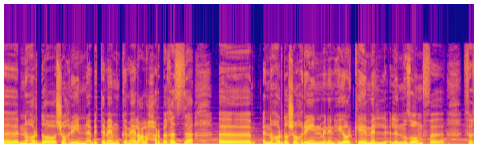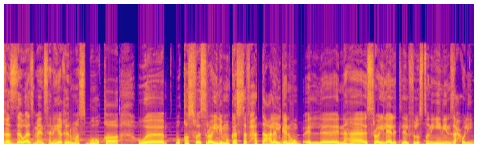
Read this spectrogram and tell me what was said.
آه النهارده شهرين بالتمام والكمال على حرب غزة. آه النهارده شهرين من انهيار كامل للنظام في في غزة وأزمة إنسانية غير مسبوقة وقصف إسرائيلي مكثف حتى على الجنوب إنها إسرائيل قالت للفلسطينيين ينزحوا ليه.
